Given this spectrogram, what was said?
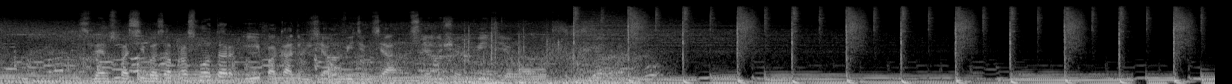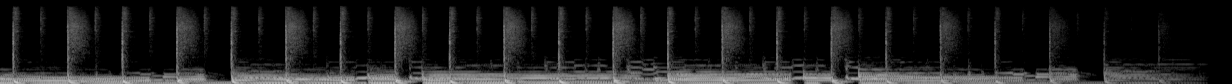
Всем спасибо за просмотр и пока, друзья. Увидимся в следующем видео.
